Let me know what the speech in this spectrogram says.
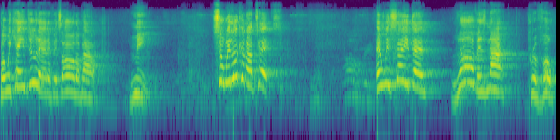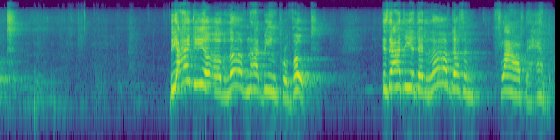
But we can't do that if it's all about me. So we look at our text and we say that love is not provoked. The idea of love not being provoked is the idea that love doesn't fly off the handle.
